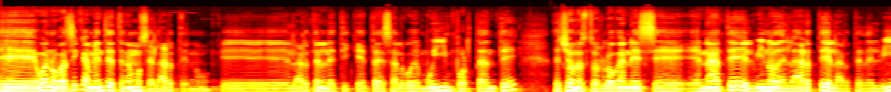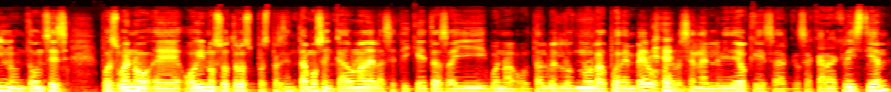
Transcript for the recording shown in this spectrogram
Eh, bueno, básicamente tenemos el arte, ¿no? El arte en la etiqueta es algo muy importante. De hecho, nuestro eslogan es eh, Enate, el vino del arte, el arte del vino. Entonces, pues bueno, eh, hoy nosotros pues presentamos en cada una de las etiquetas ahí, bueno, tal vez no la pueden ver o tal vez en el video que sacará Cristian,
